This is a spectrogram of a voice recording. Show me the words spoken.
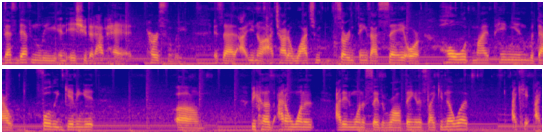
that's definitely an issue that I've had personally. Is that I, you know I try to watch certain things I say or hold my opinion without fully giving it, um, because I don't want to. I didn't want to say the wrong thing, and it's like you know what, I can't. I,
